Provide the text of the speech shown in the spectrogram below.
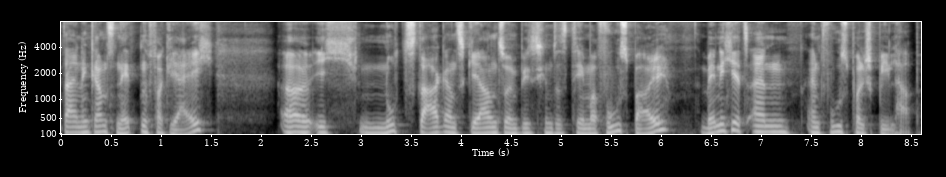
da einen ganz netten Vergleich. Äh, ich nutze da ganz gern so ein bisschen das Thema Fußball. Wenn ich jetzt ein, ein Fußballspiel habe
